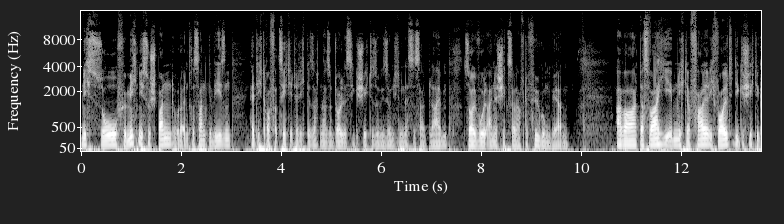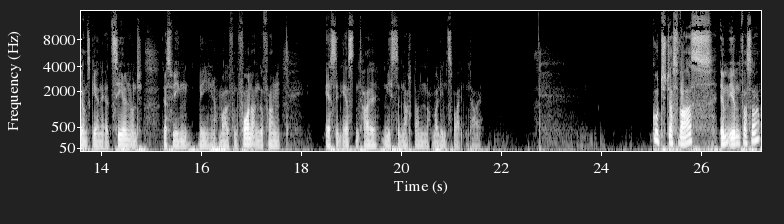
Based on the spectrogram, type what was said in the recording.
nicht so, für mich nicht so spannend oder interessant gewesen, hätte ich darauf verzichtet, hätte ich gesagt, na, so doll ist die Geschichte sowieso nicht, dann lässt es halt bleiben. Soll wohl eine schicksalhafte Fügung werden. Aber das war hier eben nicht der Fall. Ich wollte die Geschichte ganz gerne erzählen und deswegen bin ich nochmal von vorne angefangen. Erst den ersten Teil, nächste Nacht dann nochmal den zweiten Teil. Gut, das war's im Irgendwasser.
